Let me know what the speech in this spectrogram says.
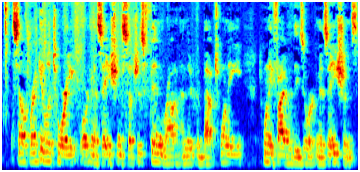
self regulatory organizations such as FINRA, and there are about 20, 25 of these organizations,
